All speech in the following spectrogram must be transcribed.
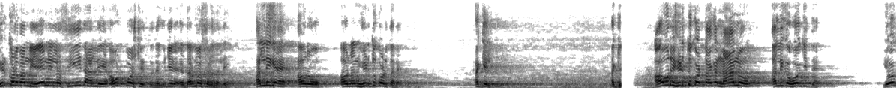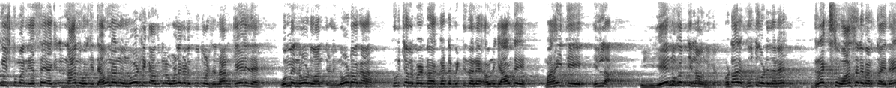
ಹಿಡ್ಕೊಂಡು ಬಂದು ಏನಿಲ್ಲ, ಸೀದಾ ಅಲ್ಲಿ ಔಟ್ ಪೋಸ್ಟ್ ಇರ್ತದೆ ಉಜಿ ಧರ್ಮಸ್ಥಳದಲ್ಲಿ. ಅಲ್ಲಿಗೆ ಅವರು ಅವನನ್ನು ಹಿಡಿದು ಕೊಡ್ತಾರೆ ಅಖಿಲ್ ಅಖಿಲ್. ಅವರು ಹಿಡಿದುಕೊಟ್ಟಾಗ ನಾನು ಅಲ್ಲಿಗೆ ಹೋಗಿದ್ದೆ. ಯೋಗೀಶ್ ಕುಮಾರ್ ಎಸ್ ಐ ಆಗಿದ್ರು, ನಾನು ಹೋಗಿದ್ದೆ. ಅವನನ್ನು ನೋಡ್ಲಿಕ್ಕೆ ಆಗುದಿಲ್ಲ, ಒಳಗಡೆ ಕೂತ್ಕೊಳ್ತೇನೆ. ನಾನು ಕೇಳಿದೆ, ಒಮ್ಮೆ ನೋಡು ಅಂತೇಳಿ. ನೋಡುವಾಗ ಕುರುಚಲ ಬೆಟ್ಟ ಗಡ್ಡ ಬಿಟ್ಟಿದ್ದಾನೆ. ಅವನಿಗೆ ಯಾವುದೇ ಮಾಹಿತಿ ಇಲ್ಲ. ಏನು ಗೊತ್ತಿಲ್ಲ ಅವನಿಗೆ. ಒಟ್ಟಾರೆ ಕೂತ್ಕೊಂಡಿದ್ದಾರೆ ಡ್ರಗ್ಸ್ ವಾಸನೆ ಬರ್ತಾ ಇದೆ.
